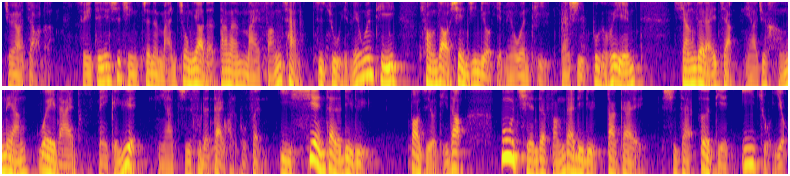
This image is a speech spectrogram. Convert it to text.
就要缴了，所以这件事情真的蛮重要的。当然，买房产自住也没有问题，创造现金流也没有问题，但是不可讳言，相对来讲，你要去衡量未来每个月你要支付的贷款的部分，以现在的利率，报纸有提到。目前的房贷利率大概是在二点一左右。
